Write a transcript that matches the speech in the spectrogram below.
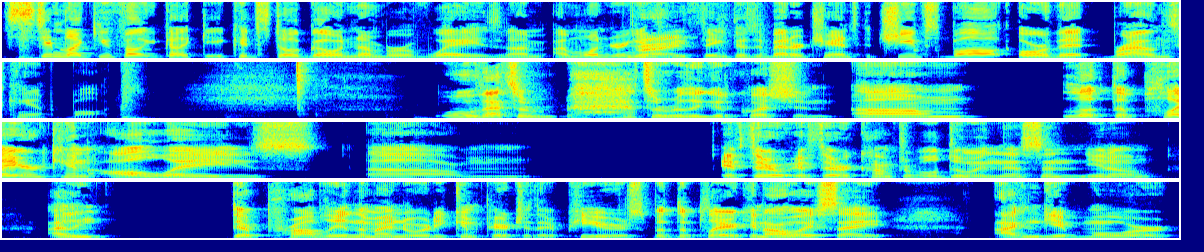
Seemed like you felt like it could still go a number of ways. And I'm, I'm wondering if you think there's a better chance the Chiefs balk or that Browns camp balks. Ooh, that's a that's a really good question. Um, look, the player can always, um, if they're if they're comfortable doing this, and you know, I think they're probably in the minority compared to their peers, but the player can always say, "I can get more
